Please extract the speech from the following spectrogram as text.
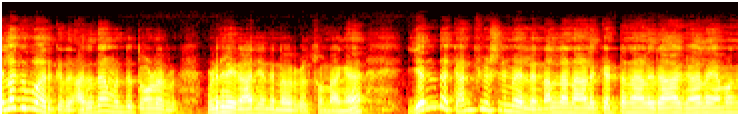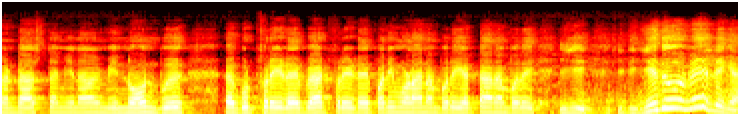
இலகுவாக இருக்குது. அதுதான் வந்து தோழர் விடுதலை ராஜேந்திரன் அவர்கள் சொன்னாங்க. எந்த கன்ஃபியூஷனுமே இல்லை. நல்ல நாள் கெட்ட நாள் ராகால யமகண்டா அஷ்டமி நவமி நோன்பு குட் ஃப்ரைடே பேட் ஃப்ரைடே பதிமூணாம் நம்பர் எட்டாம் நம்பர் இது எதுவுமே இல்லைங்க.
